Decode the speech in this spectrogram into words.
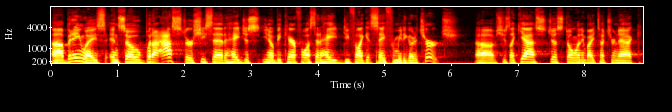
uh, but anyways, and so, but I asked her, she said, hey, just, you know, be careful. I said, hey, do you feel like it's safe for me to go to church? Uh, she's like, yes, just don't let anybody touch your neck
